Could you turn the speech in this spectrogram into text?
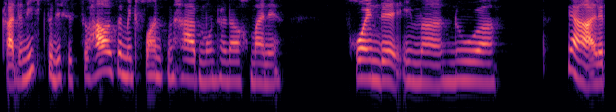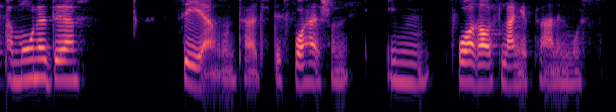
gerade nicht so dieses Zuhause mit Freunden haben und halt auch meine Freunde immer nur ja alle paar Monate sehe und halt das vorher schon im Voraus lange planen muss.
